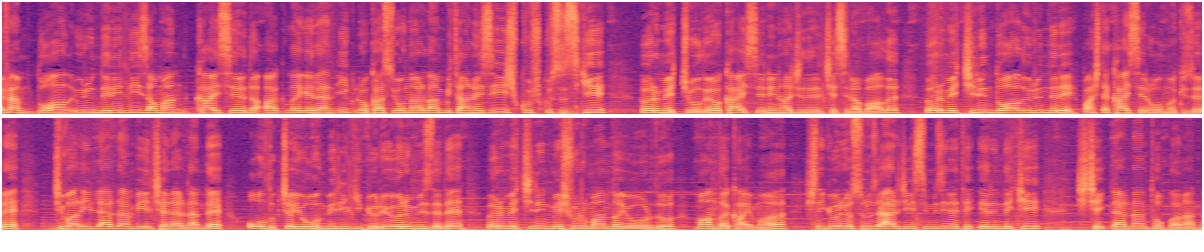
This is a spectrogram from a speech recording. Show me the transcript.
Efendim doğal ürün denildiği zaman Kayseri'de akla gelen ilk lokasyonlardan bir tanesi hiç kuşkusuz ki Hörmetçi oluyor. Kayseri'nin Hacılar ilçesine bağlı Hörmetçi'nin doğal ürünleri başta Kayseri olmak üzere civar illerden ve ilçelerden de oldukça yoğun bir ilgi görüyor. Önümüzde de Hörmetçi'nin meşhur manda yoğurdu, manda kaymağı. İşte görüyorsunuz Erciyes'imizin eteklerindeki çiçeklerden toplanan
